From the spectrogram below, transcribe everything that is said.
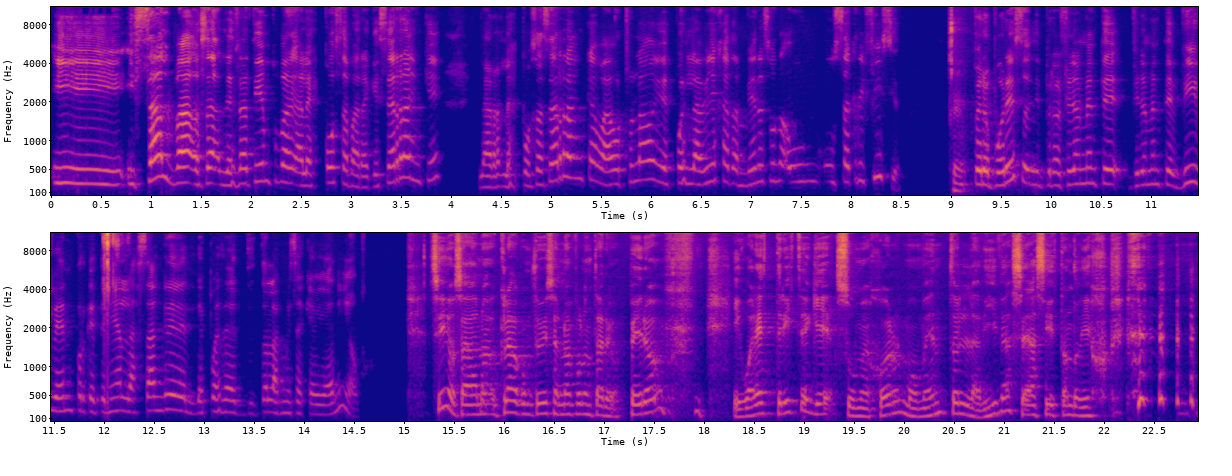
y, y, salva, o sea, les da tiempo a la esposa para que se arranque, la, la, esposa se arranca, va a otro lado y después la vieja también es un, un sacrificio. Pero por eso, pero finalmente, finalmente viven porque tenían la sangre después de, todas las misas que habían ido. Sí, o sea, claro, como tú dices, no es voluntario, pero igual es triste que su mejor momento en la vida sea así estando viejo.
